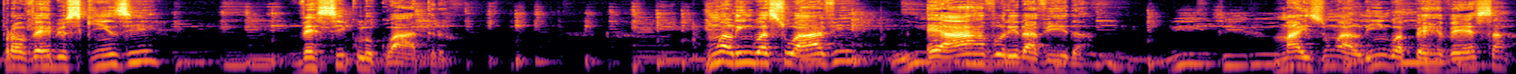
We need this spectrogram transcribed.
Provérbios 15, versículo 4. Uma língua suave é a árvore da vida, mas uma língua perversa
